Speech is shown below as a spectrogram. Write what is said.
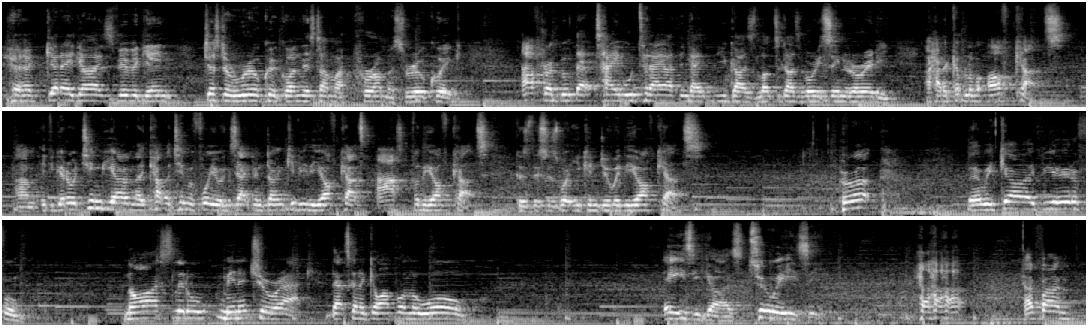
G'day guys, Viv again. Just a real quick one this time, I promise, real quick. After I built that table today, I think I, you guys, lots of guys have already seen it already. I had a couple of offcuts. Um, if you go to a timber yard and they cut the timber for you exact and don't give you the offcuts, ask for the offcuts because this is what you can do with the offcuts. There we go, beautiful. Nice little miniature rack. That's gonna go up on the wall. Easy guys, too easy. Have fun.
